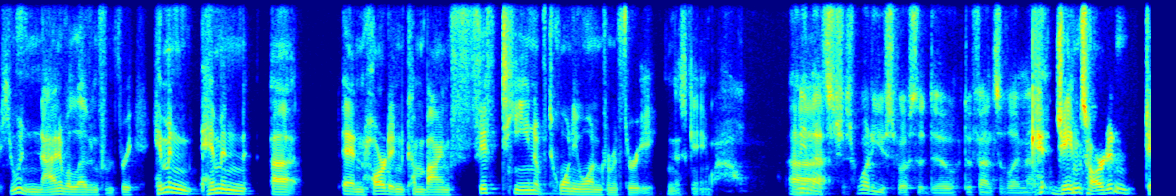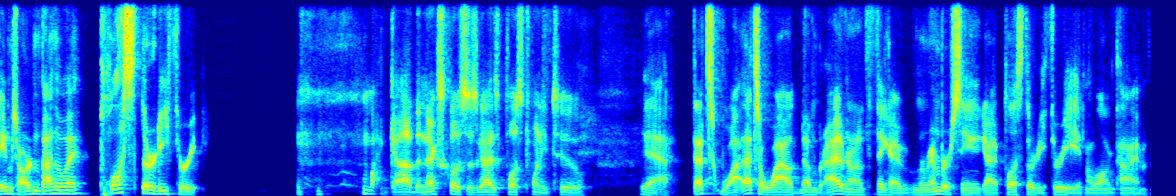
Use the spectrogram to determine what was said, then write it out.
he went nine of 11 from three. Him and him and, uh, and Harden combined 15 of 21 from three in this game. Wow. I mean, Uh, that's just what are you supposed to do defensively, man? James Harden, James Harden, by the way, plus 33. My God, the next closest guy is plus 22. Yeah, that's why that's a wild number. I don't think I remember seeing a guy plus 33 in a long time.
